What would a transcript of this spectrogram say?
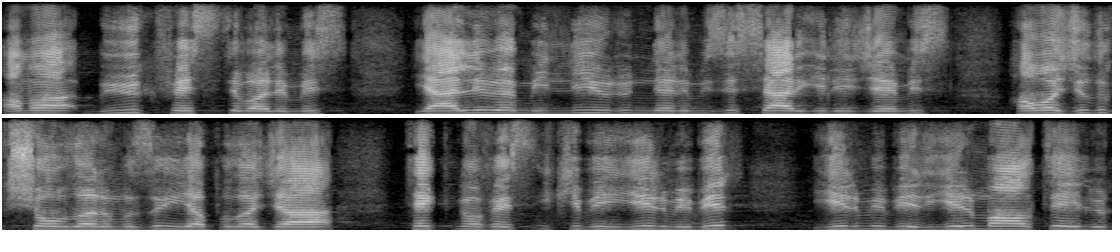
Ama büyük festivalimiz, yerli ve milli ürünlerimizi sergileyeceğimiz, havacılık şovlarımızın yapılacağı Teknofest 2021 21-26 Eylül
